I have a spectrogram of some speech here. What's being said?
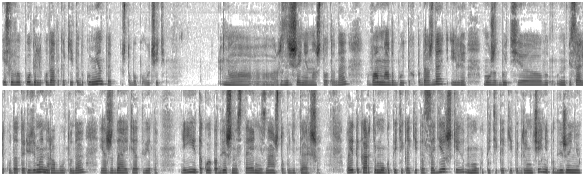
если вы подали куда-то какие-то документы, чтобы получить а, разрешение на что-то, да, вам надо будет их подождать, или, может быть, э, вы написали куда-то резюме на работу, да, и ожидаете ответа. И такое подвешенное состояние, не знаю, что будет дальше. По этой карте могут идти какие-то задержки, могут идти какие-то ограничения по движению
